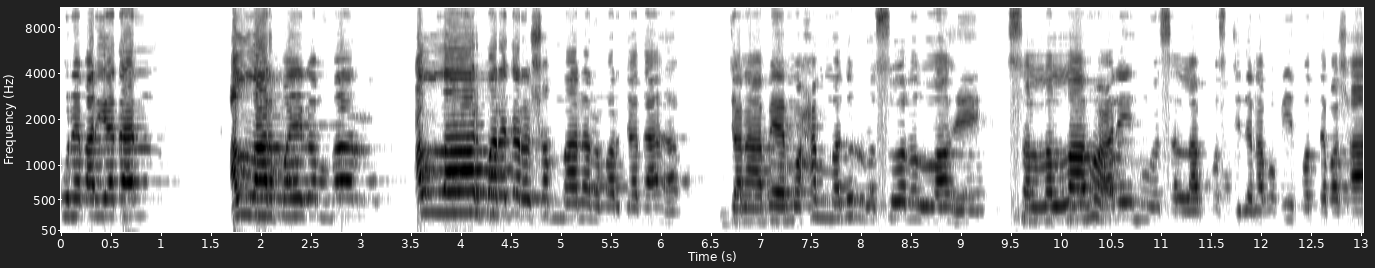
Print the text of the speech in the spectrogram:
গুণে বাড়িয়ে দেন। আল্লাহর পয়গম্বর, আল্লাহর পরে যার সম্মান আর মর্যাদা, জনাবে মুহাম্মাদুর রাসূলুল্লাহ সাল্লাল্লাহু আলাইহি ওয়াসাল্লাম, মসজিদে নববীর মধ্যে বসা।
